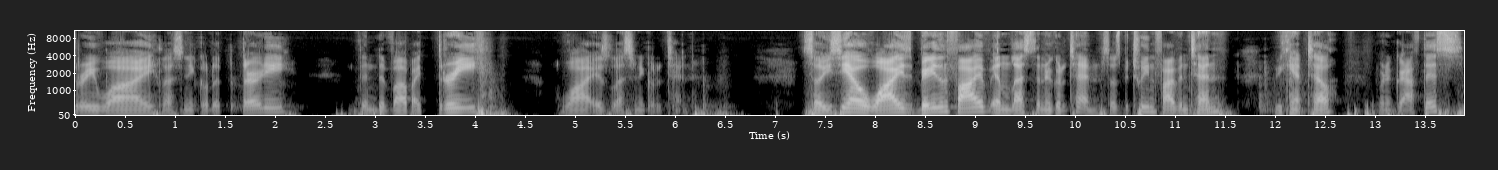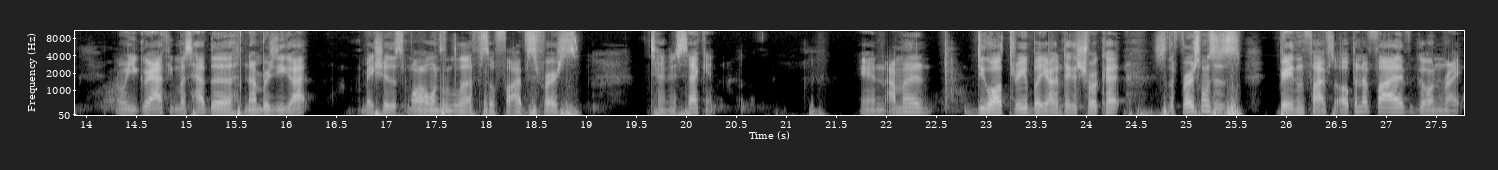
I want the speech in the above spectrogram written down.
3y less than equal to 30 then divide by 3, y is less than or equal to 10. So you see how y is bigger than 5 and less than or equal to 10. So it's between 5 and 10. We can't tell. We're going to graph this. And when you graph, you must have the numbers you got. Make sure the smaller one's on the left. So 5 is first, 10 is second. And I'm going to do all three, but y'all can take a shortcut. So the first one is bigger than 5. So open at 5, going right.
